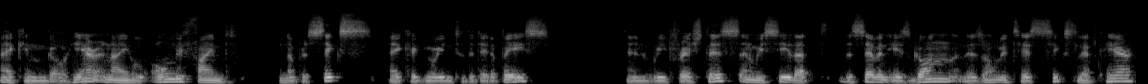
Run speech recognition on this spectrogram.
I can go here and I will only find number six, I can go into the database and refresh this and we see that the seven is gone. There's only test six left here.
